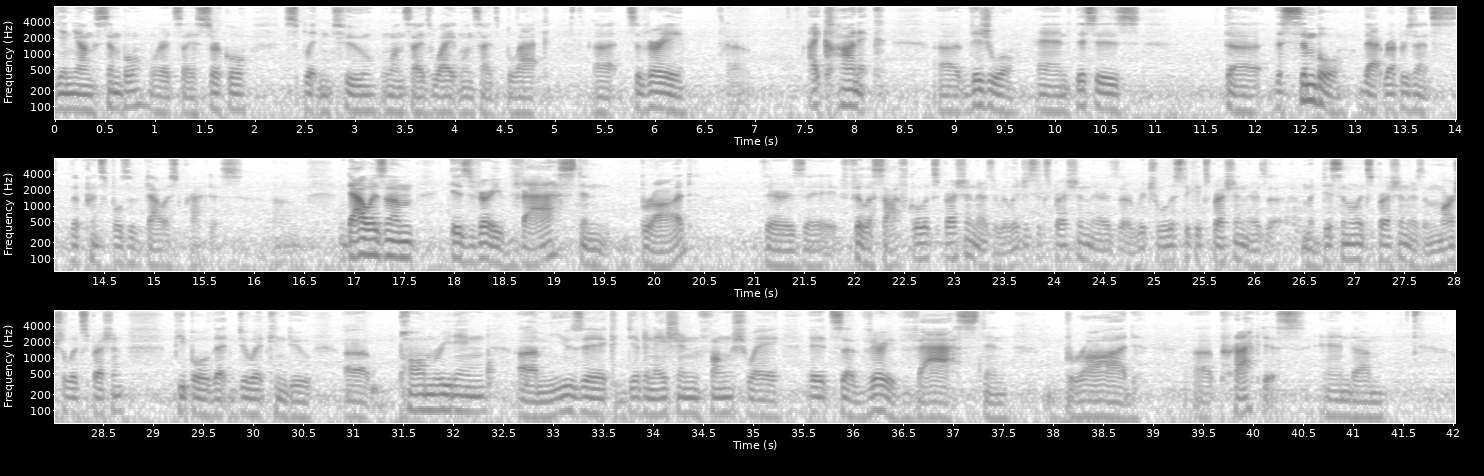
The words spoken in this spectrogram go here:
yin yang symbol, where it's a circle split in two. One side's white, one side's black. Uh, it's a very uh, iconic uh, visual, and this is the the symbol that represents the principles of Taoist practice. Um, Taoism is very vast and broad. There is a philosophical expression, there's a religious expression, there's a ritualistic expression, there's a medicinal expression, there's a martial expression. People that do it can do uh, palm reading, uh, music, divination, feng shui. It's a very vast and broad uh, practice. And um,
